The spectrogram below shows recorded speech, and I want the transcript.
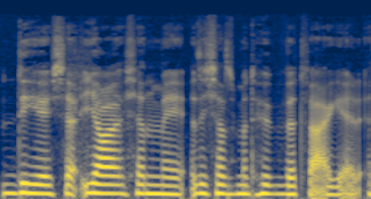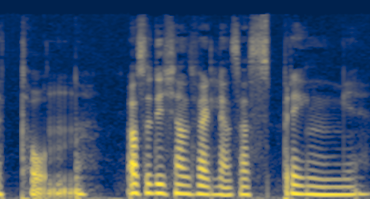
det, jag känner mig, det känns som att huvudet väger ett ton. Alltså det känns verkligen så här spräng...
